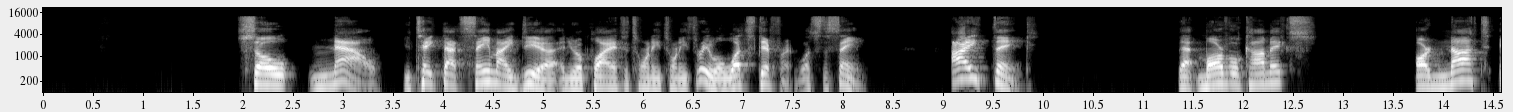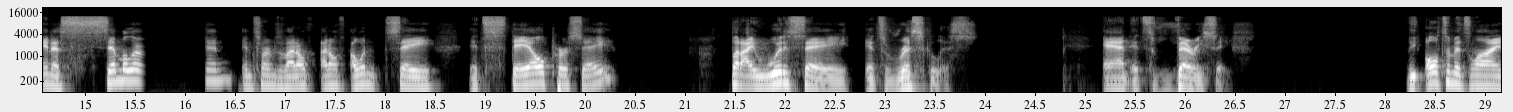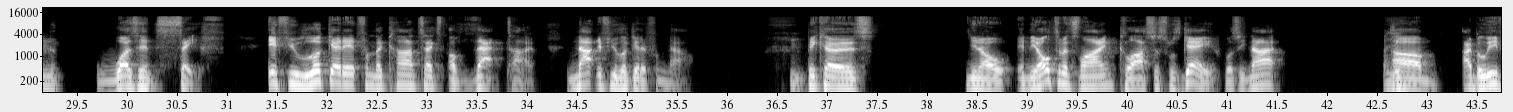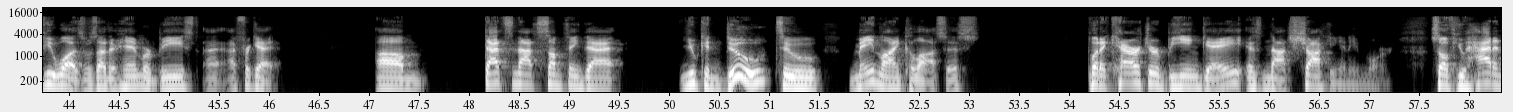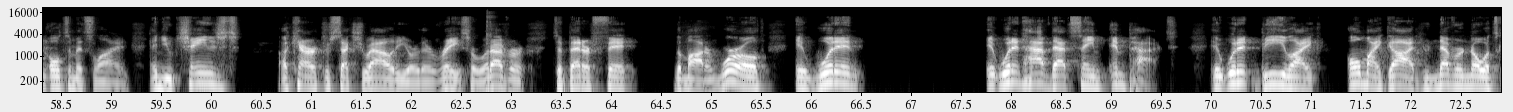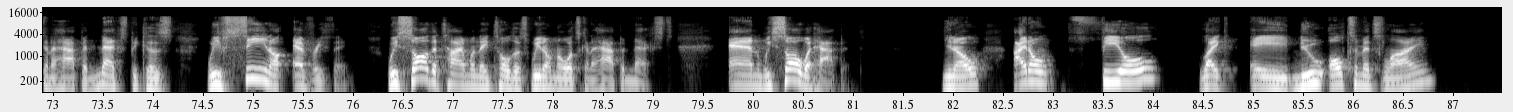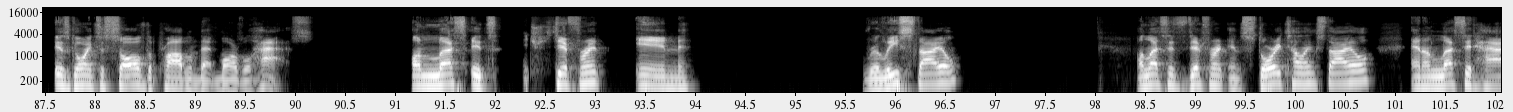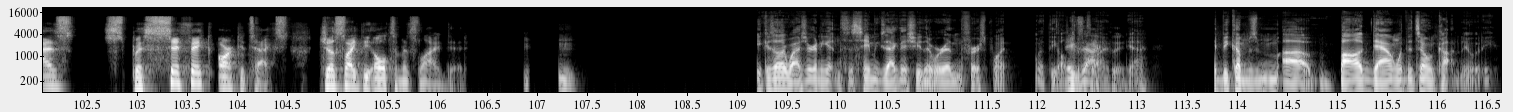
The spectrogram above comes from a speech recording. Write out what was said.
So now you take that same idea and you apply it to 2023. Well, what's different? What's the same? I think that Marvel Comics are not in a similar in terms of I don't I don't I wouldn't say it's stale per se, but I would say it's riskless and it's very safe. The Ultimates line wasn't safe if you look at it from the context of that time, not if you look at it from now. Hmm. Because you know, in the Ultimates line, Colossus was gay, was he not? Was he? Um, I believe he was. It was either him or Beast. I, I forget. Um, that's not something that you can do to mainline Colossus, but a character being gay is not shocking anymore. So if you had an Ultimates line and you changed a character's sexuality or their race or whatever to better fit the modern world, it wouldn't it wouldn't have that same impact. It wouldn't be like, oh my God, you never know what's going to happen next because we've seen everything. We saw the time when they told us we don't know what's going to happen next. And we saw what happened. You know, I don't feel like a new Ultimates line is going to solve the problem that Marvel has unless it's different in release style, unless it's different in storytelling style, and unless it has specific architects, just like the Ultimates line did. because otherwise they're going to get into the same exact issue that we're in the first point with the Ultimates line. Exactly. Yeah, it becomes uh, bogged down with its own continuity,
